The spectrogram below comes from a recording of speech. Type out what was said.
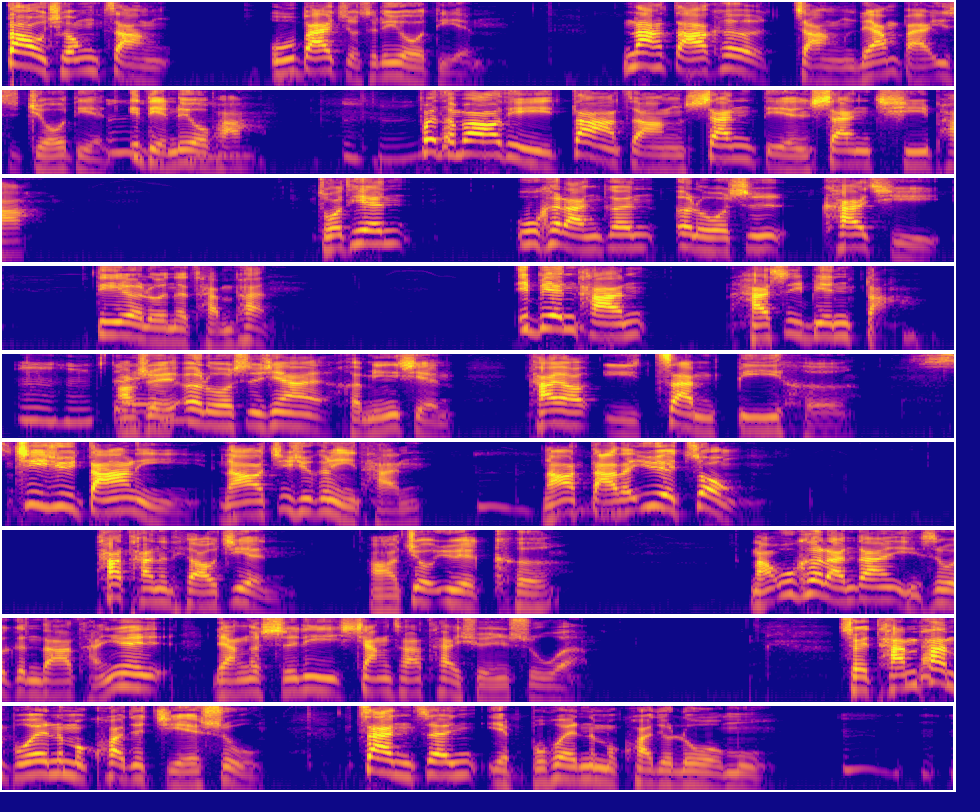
道琼涨五百九十六点，纳达克涨两百一十九点，一点六趴，费城半导体大涨三点三七趴。昨天乌克兰跟俄罗斯开启第二轮的谈判，一边谈。还是一边打，嗯哼，啊，所以俄罗斯现在很明显，他要以战逼和，继续打你，然后继续跟你谈，然后打的越重，他谈的条件啊就越苛。那乌克兰当然也是会跟大家谈，因为两个实力相差太悬殊啊，所以谈判不会那么快就结束，战争也不会那么快就落幕。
